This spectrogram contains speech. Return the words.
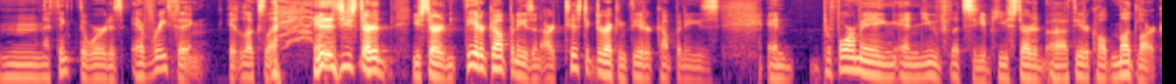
mm, I think the word is everything. It looks like you started you started theater companies and artistic directing theater companies and performing and you've let's see you started a theater called Mudlark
